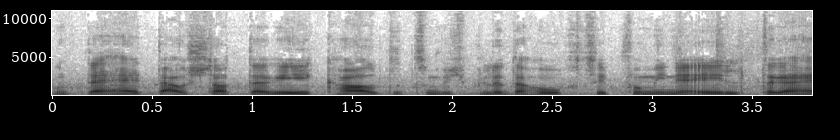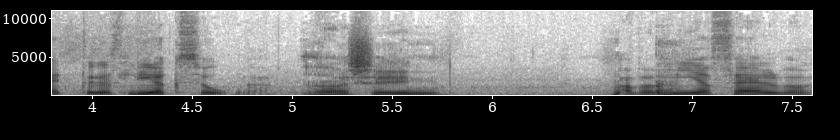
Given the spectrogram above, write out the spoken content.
Und der hat auch statt der Rede gehalten, zum Beispiel an der Hochzeit von meinen Eltern, hat er ein Lied gesungen. Ah, schön. Aber wir selber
